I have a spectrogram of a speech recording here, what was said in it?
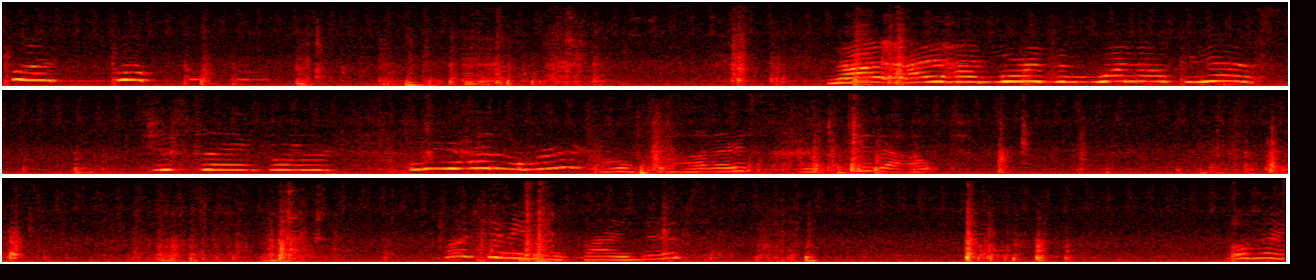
but, but, but. Now I had more than one LPS. Just saying for. Oh, you had more? Oh God, I slipped it out. I can't even find it. Okay,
